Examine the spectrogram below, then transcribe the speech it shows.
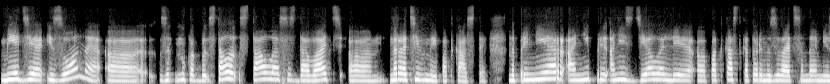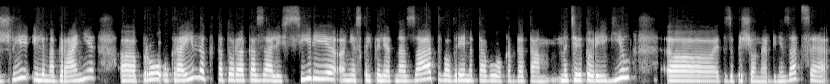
Медиа и зоны а, ну, как бы стала, стала создавать а, нарративные подкасты. Например, они, при, они сделали а, подкаст, который называется «На межи» или «На грани», про украинок, которые оказались в Сирии несколько лет назад во время того, когда там на территории ИГИЛ, это запрещенная организация,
